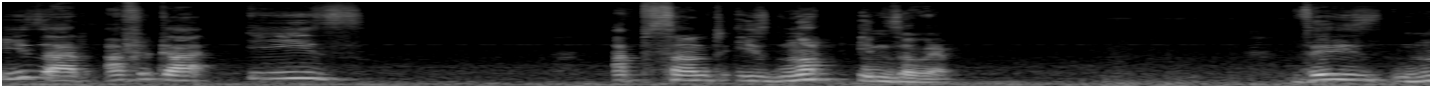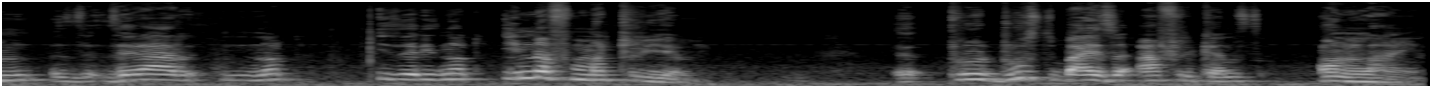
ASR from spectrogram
is that Africa is absent, is not in the web. There is, there are not, there is not enough material uh, produced by the Africans online.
